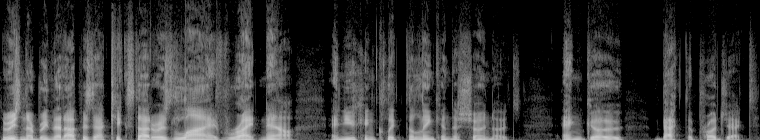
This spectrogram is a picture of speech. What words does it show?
the reason I bring that up is our Kickstarter is live right now, and you can click the link in the show notes and go back the project.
